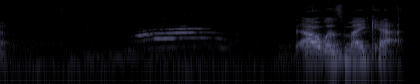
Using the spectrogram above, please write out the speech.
That was my cat.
